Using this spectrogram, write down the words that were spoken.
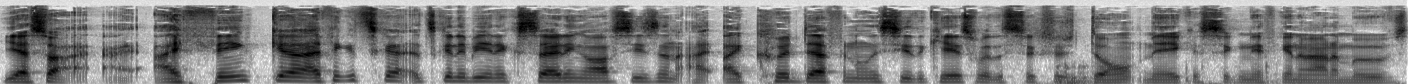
Yeah, so I, I- think uh, I think it's it's going to be an exciting offseason. I, I could definitely see the case where the Sixers don't make a significant amount of moves,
